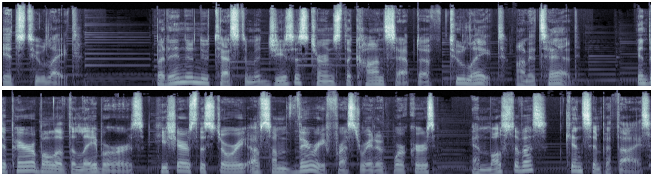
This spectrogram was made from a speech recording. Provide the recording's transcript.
it's too late. But in the New Testament, Jesus turns the concept of too late on its head. In the parable of the laborers, he shares the story of some very frustrated workers, and most of us can sympathize.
